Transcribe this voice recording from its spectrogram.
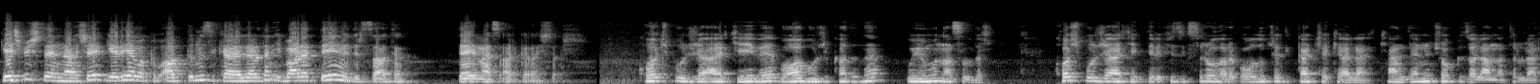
Geçmiş denilen şey geriye bakıp attığımız hikayelerden ibaret değil midir zaten? Değmez arkadaşlar. Koç burcu erkeği ve boğa burcu kadını uyumu nasıldır? Koç burcu erkekleri fiziksel olarak oldukça dikkat çekerler. Kendilerini çok güzel anlatırlar.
